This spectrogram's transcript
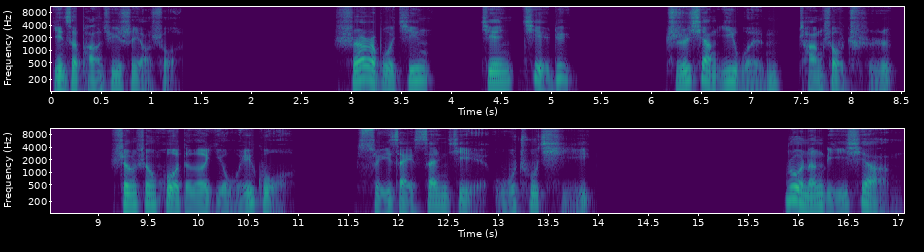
因此，庞居士要说：十二部经兼戒律，直向一文，长寿持，生生获得有为果，随在三界无出奇。若能离相，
